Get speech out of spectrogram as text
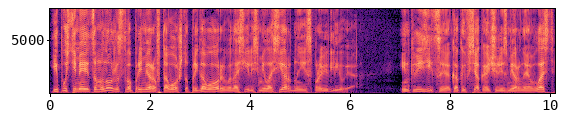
и пусть имеется множество примеров того, что приговоры выносились милосердные и справедливые, инквизиция, как и всякая чрезмерная власть,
